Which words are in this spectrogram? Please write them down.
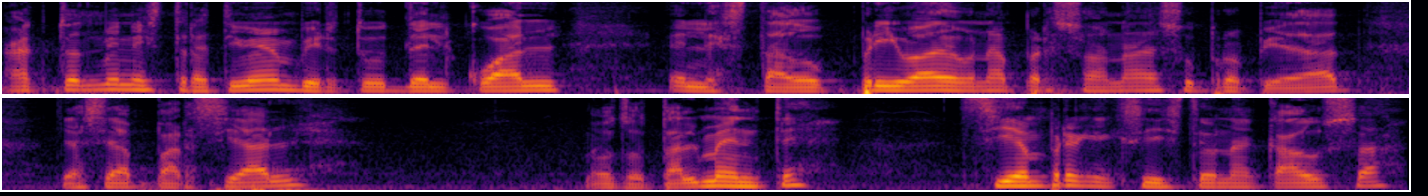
acto administrativo en virtud del cual el Estado priva de una persona de su propiedad, ya sea parcial o totalmente, siempre que existe una causa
